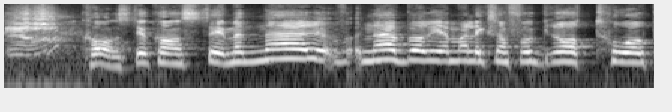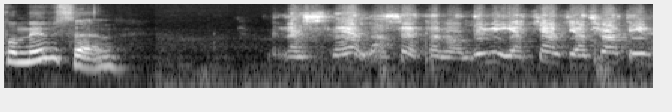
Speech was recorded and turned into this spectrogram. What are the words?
Ja, Konstig och konstig, men när, när börjar man liksom få grått hår på musen? Men snälla söta någon, det vet jag inte. Jag tror att det är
